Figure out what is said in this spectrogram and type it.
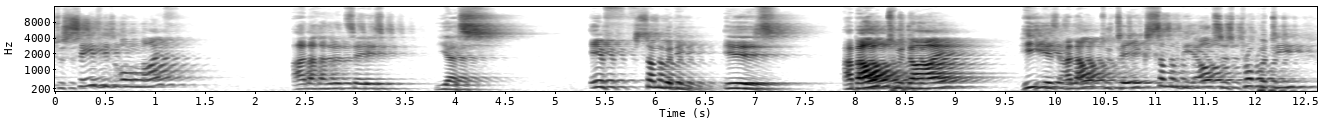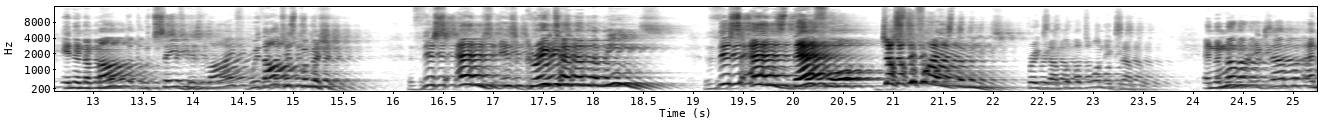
to save his own life? Ala Hazrat says, yes. If somebody is about to die, he is allowed to take somebody else's property in an amount that would save his life without his permission. This ends is greater than the means. This end, therefore, justifies the means. For example, that's one example. And another example, and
